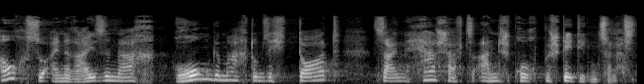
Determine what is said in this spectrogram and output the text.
auch so eine Reise nach Rom gemacht, um sich dort seinen Herrschaftsanspruch bestätigen zu lassen.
